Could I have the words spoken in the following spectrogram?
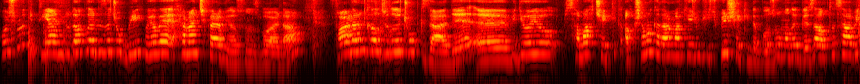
Hoşuma gitti yani dudaklarınızda çok birikmiyor ve hemen çıkaramıyorsunuz bu arada. Farların kalıcılığı çok güzeldi. Ee, videoyu sabah çektik. Akşama kadar makyajım hiçbir şekilde bozulmadı. Gözaltı sabit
